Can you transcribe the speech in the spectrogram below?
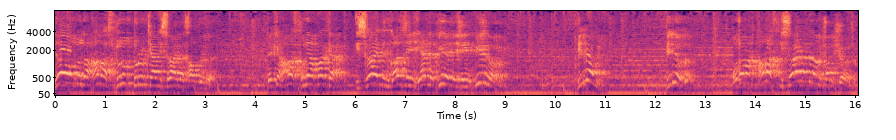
Ne oldu da Hamas durup dururken İsrail'e saldırdı? Peki Hamas bunu yaparken İsrail'in Gazze'yi yerle bir edeceğini bilmiyor mu? Bilmiyor muydu? Biliyordu. O zaman Hamas İsrail adına mı çalışıyor acaba?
